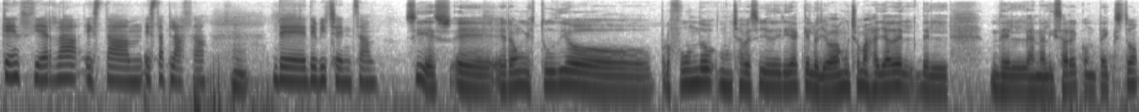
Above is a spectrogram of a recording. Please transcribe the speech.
que encierra esta, esta plaza de, Vicenza. Sí, es, eh, era un estudio profundo, muchas veces yo diría que lo llevaba mucho más allá del, del, analizar el contexto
